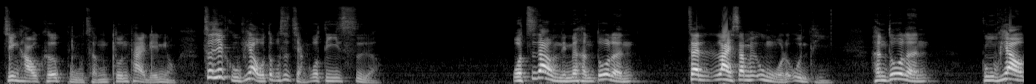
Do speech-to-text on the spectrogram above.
金豪科、普成、敦泰、联永这些股票，我都不是讲过第一次了。我知道你们很多人在赖上面问我的问题，很多人股票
